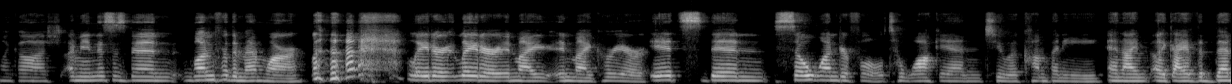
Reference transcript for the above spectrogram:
my gosh, I mean, this has been one for the memoir. later, later in my in my career, it's been so wonderful to walk into a company, and I'm like, I have the benefit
